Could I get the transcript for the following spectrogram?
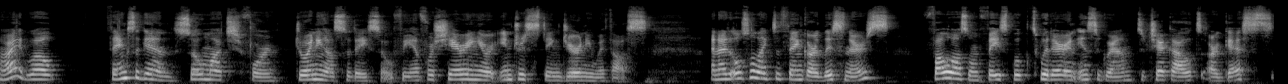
All right well thanks again so much for joining us today sophie and for sharing your interesting journey with us. And i'd also like to thank our listeners. Follow us on facebook twitter and instagram to check out our guests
